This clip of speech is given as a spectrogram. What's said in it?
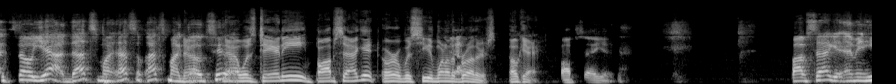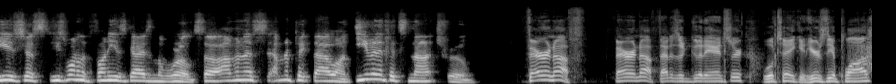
And so yeah, that's my that's that's my Now, go-to. now, was Danny Bob Saget or was he one of the Yeah. brothers? Okay. Bob Saget. Bob Saget. I mean, he's just he's one of the funniest guys in the world. So I'm gonna I'm gonna pick that one, even if it's not true. Fair enough. Fair enough. That is a good answer. We'll take it. Here's the applause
